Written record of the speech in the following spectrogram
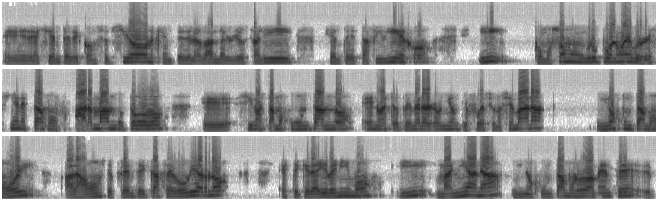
hay gente de Concepción, gente de la banda del Río Salí, gente de Tafí Viejo, y como somos un grupo nuevo y recién estamos armando todo, eh, nos estamos juntando en nuestra primera reunión que fue hace una semana, nos juntamos hoy a las 11 frente de Casa de Gobierno, este que de ahí venimos y mañana nos juntamos nuevamente, el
